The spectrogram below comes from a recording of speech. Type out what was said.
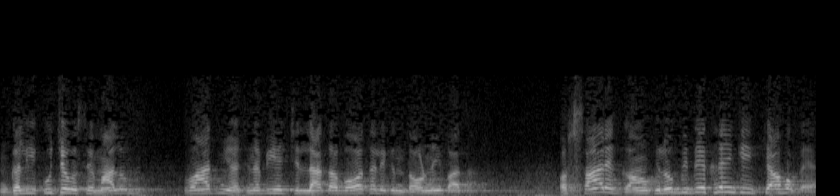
गली कूचे उसे मालूम है। वह आदमी अजनबी है, चिल्लाता बहुत है, लेकिन दौड़ नहीं पाता। और सारे गाँव के लोग भी देख रहे हैं कि क्या हो गया।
